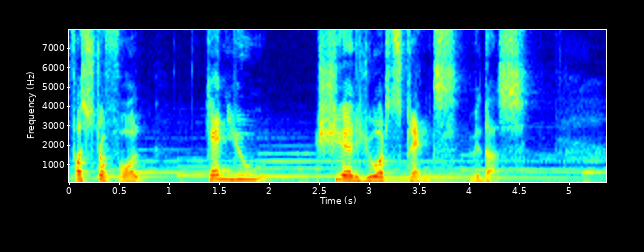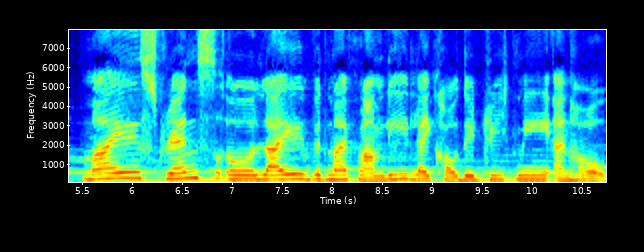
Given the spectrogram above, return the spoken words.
first of all, can you share your strengths with us? My strengths uh, lie with my family, like how they treat me and how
